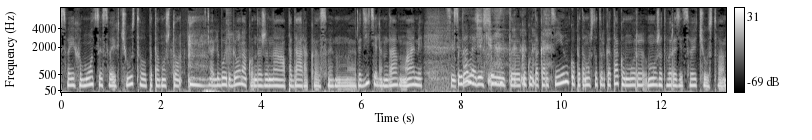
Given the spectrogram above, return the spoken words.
своих эмоций, своих чувств, потому что любой ребенок, он даже на подарок своим родителям, да, маме, всегда Цветочки. нарисует э, какую-то картинку, потому что только так он может выразить свои чувства.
